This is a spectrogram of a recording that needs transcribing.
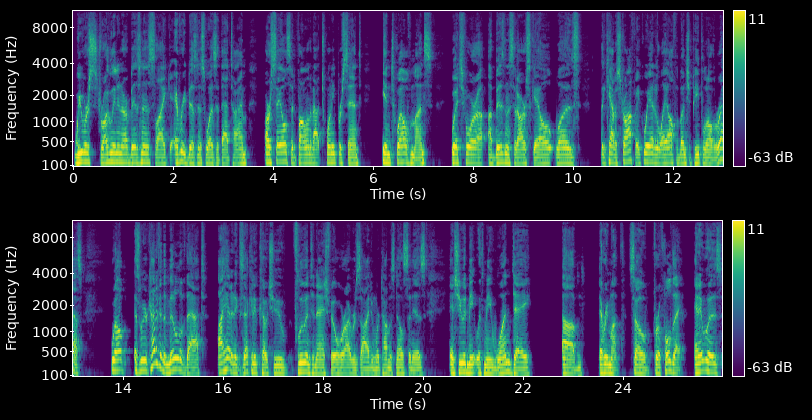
We were struggling in our business like every business was at that time. Our sales had fallen about 20% in 12 months, which for a, a business at our scale was catastrophic. We had to lay off a bunch of people and all the rest. Well, as we were kind of in the middle of that, I had an executive coach who flew into Nashville, where I reside and where Thomas Nelson is, and she would meet with me one day um, every month. So for a full day. And it was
